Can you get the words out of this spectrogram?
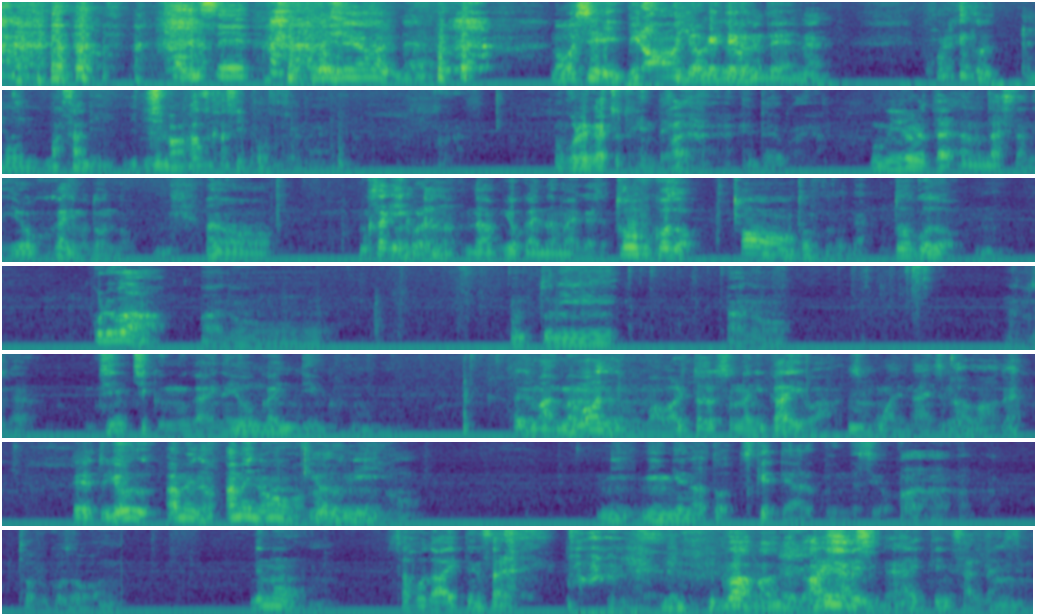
体勢これやばいね。まあお尻ビローン広げてるんで、これぞもうまさに一番恥ずかしいポーズじゃない、これがちょっと変態。はいはいはい。変態妖怪。や僕いろいろたあの出したんで、いろいろ他にもどんどん。あのー、僕先にこれのな妖怪の名前がした豆腐小僧。ああ豆腐ことね。豆腐小僧。うん。これは、あのー、本当に、あの、なんていうかな、人畜無害な妖怪っていうか。だけどまあ今までのもまあ割とそんなに害はそこまでないですけど、まあまあね。えっ、と夜、雨の、雨の夜に、うんに人間の後をつけて歩くんですよ。はいはいはいはい。豆腐小僧は、うん。でも、さほど相手にされない。まあまあね雨やしね。相手にされないうんですよ、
